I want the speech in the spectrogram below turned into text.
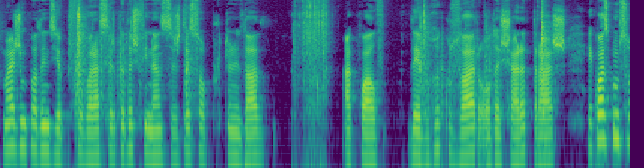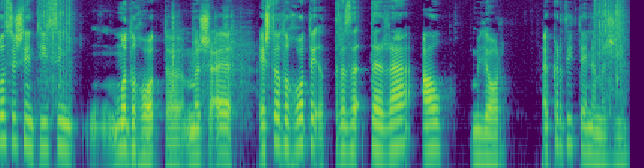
que mais me podem dizer, por favor, acerca das finanças dessa oportunidade à qual devo recusar ou deixar atrás. É quase como se vocês sentissem uma derrota, mas uh, esta derrota trará algo melhor. Acreditem na magia.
